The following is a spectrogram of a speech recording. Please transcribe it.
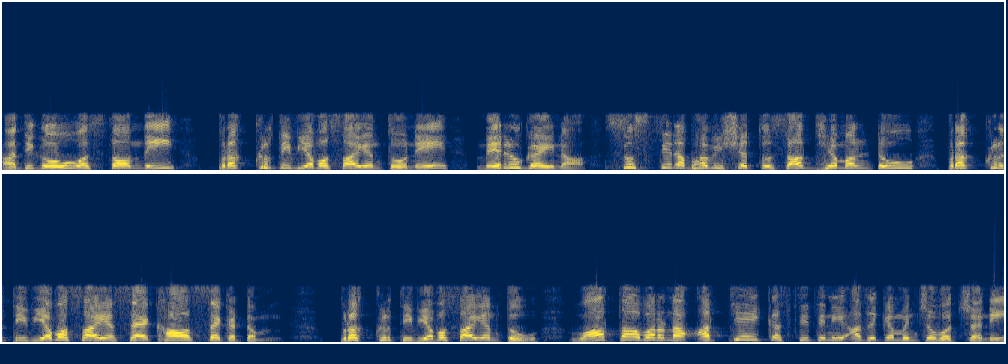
అదిగో వస్తోంది ప్రకృతి వ్యవసాయంతోనే మెరుగైన సుస్థిర భవిష్యత్తు సాధ్యమంటూ ప్రకృతి వ్యవసాయ శాఖ శకటం ప్రకృతి వ్యవసాయంతో వాతావరణ అత్యయిక స్థితిని అధిగమించవచ్చని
